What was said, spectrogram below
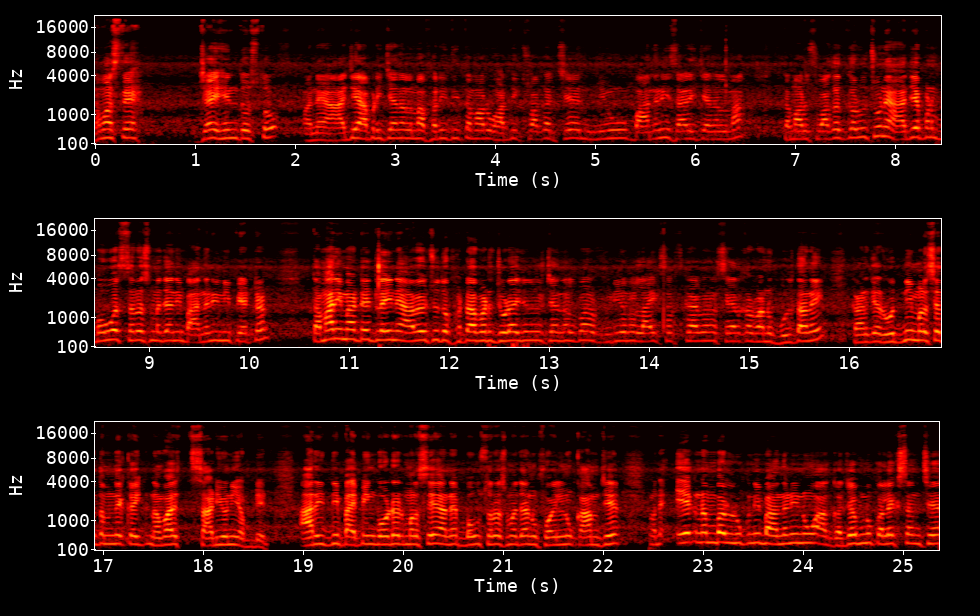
નમસ્તે. જય હિન્દ દોસ્તો. અને આજે આપણી ચેનલમાં ફરીથી તમારું હાર્દિક સ્વાગત છે. ન્યૂ બાંધણી સાડી ચેનલમાં તમારું સ્વાગત કરું છું ને આજે પણ બહુ જ સરસ મજાની બાંધણીની પેટર્ન તમારી માટે જ લઈને આવ્યો છું. તો ફટાફટ જોડાઈ જજો ચેનલ પર. વિડીયોને લાઇક સબસ્ક્રાઈબ અને શેર કરવાનું ભૂલતા નહીં, કારણ કે રોજની મળશે તમને કંઈક નવા સાડીઓની અપડેટ આ રીતની પાઇપિંગ બોર્ડર મળશે અને બહુ સરસ મજાનું ફોઇલનું કામ છે. અને એક નંબર લુકની બાંધણીનું, આ ગજબનું કલેક્શન છે.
